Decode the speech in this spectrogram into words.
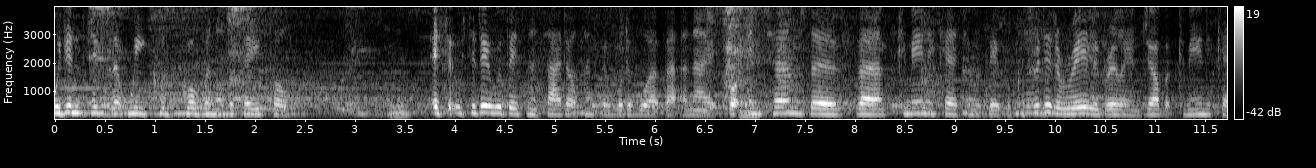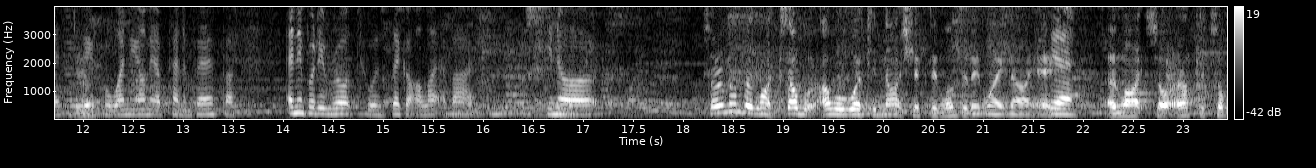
we didn't think that we could govern other people if it was to do with business, I don't think we would have worked better now. But in terms of um, communicating with people, because we did a really brilliant job at communicating with people when you only had pen and paper. Anybody wrote to us, they got a letter back. You know, So I remember, like, 'cause I, w- I was working night shift in London in late nineties, Yeah. And like, of after Tub,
